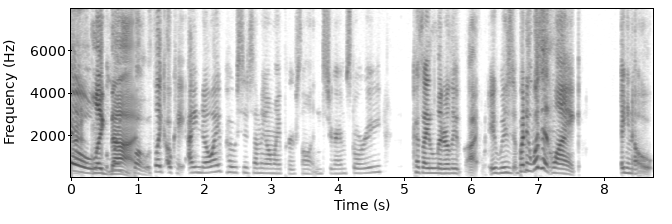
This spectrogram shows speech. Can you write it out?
oh like that both like okay i know i posted something on my personal instagram story because i literally I, it was but it wasn't like you know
